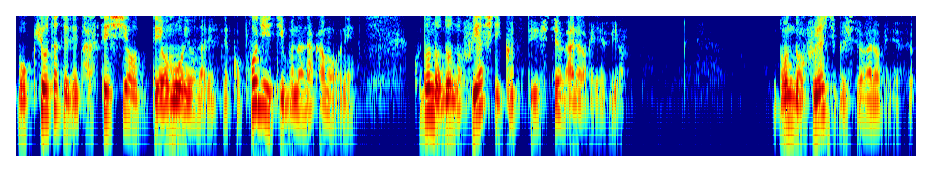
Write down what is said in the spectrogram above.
目標を立てて達成しようって思うようなですね、こうポジティブな仲間をね、どんどんどんどん増やしていくっていう必要があるわけですよ。どんどん増やしていく必要があるわけです。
